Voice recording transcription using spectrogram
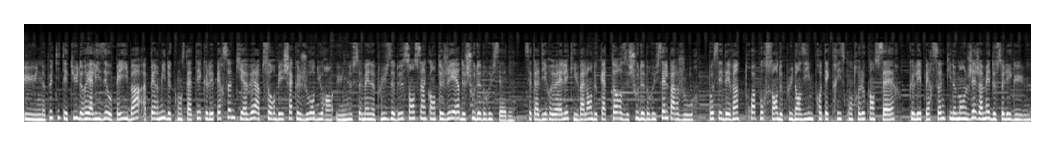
Une petite étude réalisée aux Pays-Bas a permis de constater que les personnes qui avaient absorbé chaque jour durant une semaine plus de 250 gr de choux de Bruxelles, c'est-à-dire l'équivalent de 14 choux de Bruxelles par jour, possédaient 23% de plus d'enzymes protectrices contre le cancer, que les personnes qui ne mangeaient jamais de ce légume.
